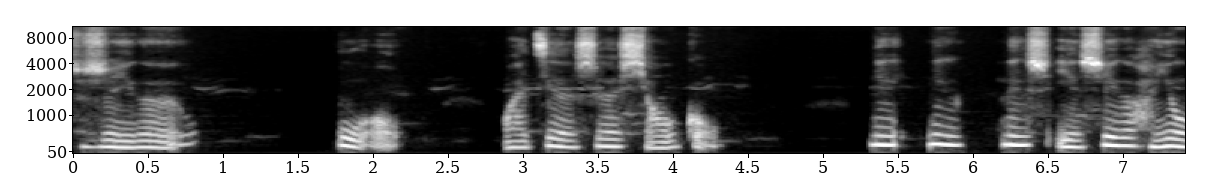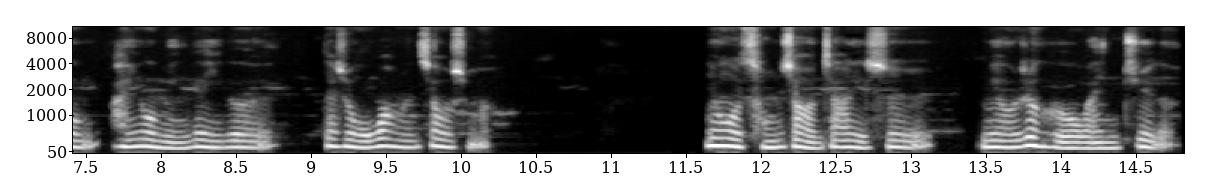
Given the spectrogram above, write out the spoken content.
就是一个布偶，我还记得是个小狗，那那个那个是也是一个很有很有名的一个，但是我忘了叫什么，因为我从小家里是没有任何玩具的。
